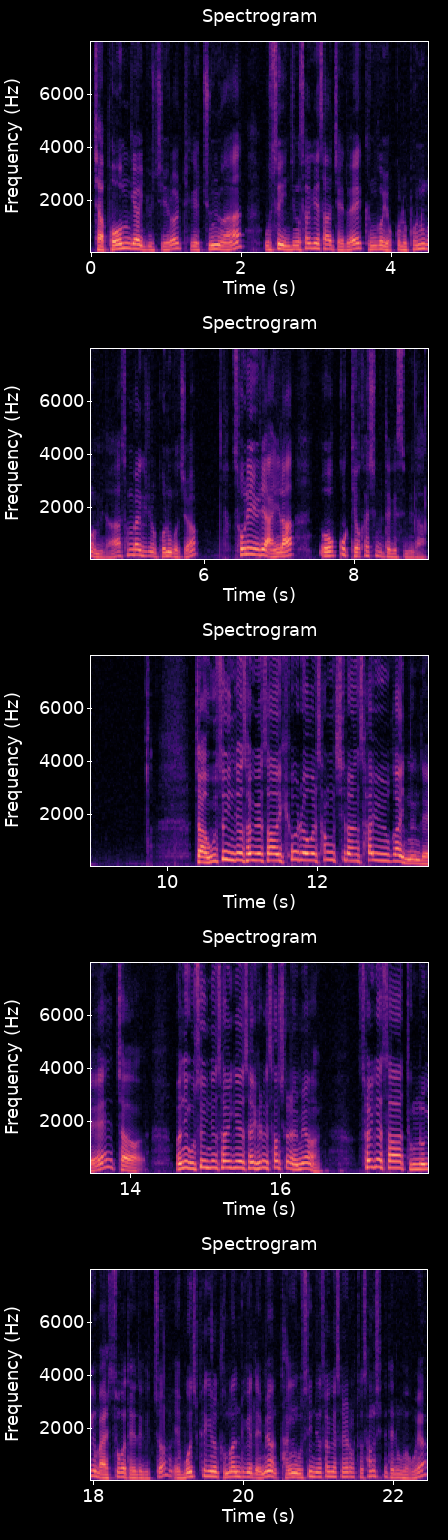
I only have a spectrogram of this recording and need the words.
자 보험계약 유지를 되게 중요한 우수 인증 설계사 제도의 근거 요건을 보는 겁니다. 선발 기준을 보는 거죠. 손해율이 아니라 이거 꼭 기억하시면 되겠습니다. 자 우수 인증 설계사 효력을 상실한 사유가 있는데 자 만약 우수 인증 설계사 효력이 상실하면 설계사 등록이 말소가 돼야 되겠죠. 예, 모집 회계를 그만두게 되면 당연히 우수 인증 설계사 효력도 상실이 되는 거고요.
